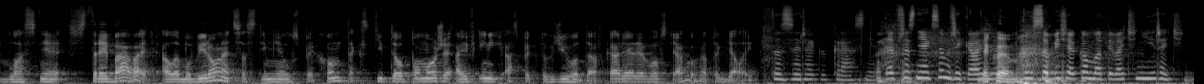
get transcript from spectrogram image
vlastne strebávať alebo vyrovnať sa s tým neúspechom, tak ti to pomôže aj v iných aspektoch života, v kariére, vo vzťahoch a tak ďalej. To si řekl krásně. To je přesně, jak jsem říkala, Ďakujem. že působíš jako motivační řečník.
